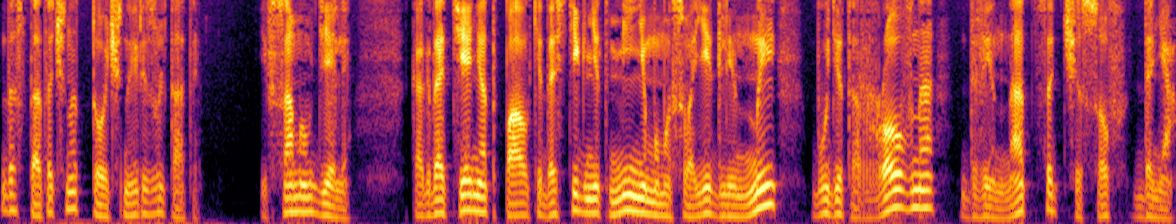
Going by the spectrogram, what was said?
достаточно точные результаты. И в самом деле, когда тень от палки достигнет минимума своей длины, будет ровно 12 часов дня.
